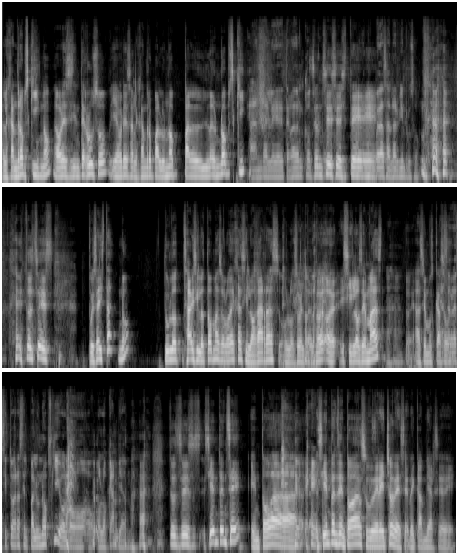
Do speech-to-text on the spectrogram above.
Alejandrovsky, ¿no? Ahora se siente ruso y ahora es Alejandro Paluno- Palunovsky. Ándale, te va a dar un consejo. Entonces, este, puedas hablar bien ruso. entonces, pues ahí está, ¿no? Tú lo sabes si lo tomas o lo dejas, si lo agarras o lo sueltas, ¿no? O- y si los demás Ajá. hacemos Ya caso. sabrás si tú agarras el Palunovsky o lo, o- o lo cambias. ¿no? Entonces, siéntense en toda, siéntanse en todo su derecho de cambiarse de.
